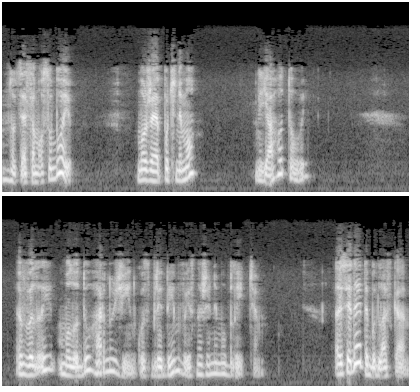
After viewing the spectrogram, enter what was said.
Ну, це само собою. Може, почнемо? Я готовий. Ввели молоду гарну жінку з блідим виснаженим обличчям. Сідайте, будь ласка,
